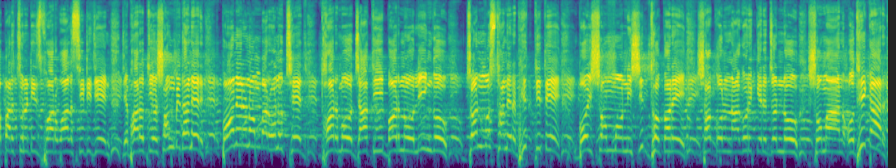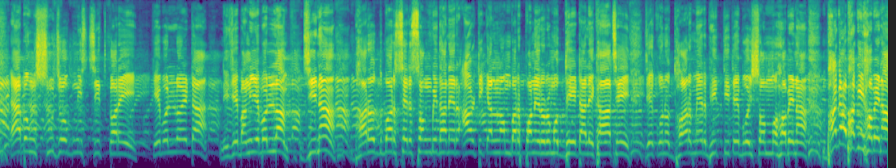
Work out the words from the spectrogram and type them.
opportunities for all citizen. যে ভারতীয় সংবিধানের পনেরো নম্বর অনুচ্ছেদ, ধর্ম, জাতি, বর্ণ, লিঙ্গ, জন্মস্থানের ভিত্তিতে বৈষম্য নিষিদ্ধ করে। সকল নাগরিকের জন্য সমান অধিকার এবং সুযোগ নিশ্চিত করে। কে বলল এটা? নিজে বানিয়ে বললাম। জি না, ভারতবর্ষের সংবিধানের আর্টিকেল নম্বর পনেরোর মধ্যে এটা লেখা আছে যে, কোনো ধর্মের ভিত্তিতে বৈষম্য হবে না, ভাগাভাগি হবে না।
